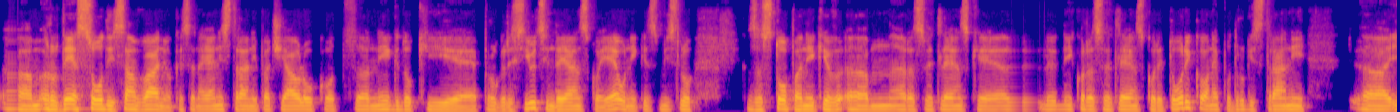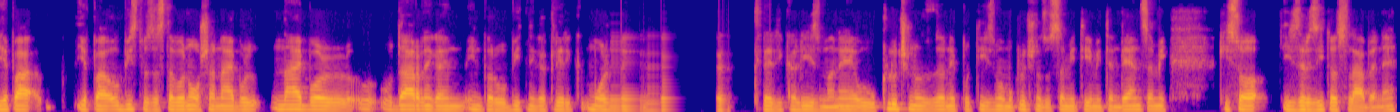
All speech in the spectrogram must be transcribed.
Um, Rode sodi sam vanjo, ker se na eni strani pač javlja kot eh, nekdo, ki je progresivc in dejansko je v nekem smislu zastopa neke, um, razsvetljenske, neko razsvetljensko retoriko, ne, po drugi strani uh, je, pa, je pa v bistvu zastavonoša najbolj, najbolj udarnega in, in prvobitnega klerik možnega klerikalizma, ne, vključno z nepotizmom, vključno z vsemi temi tendencami, ki so izrazito slabe. Ne.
